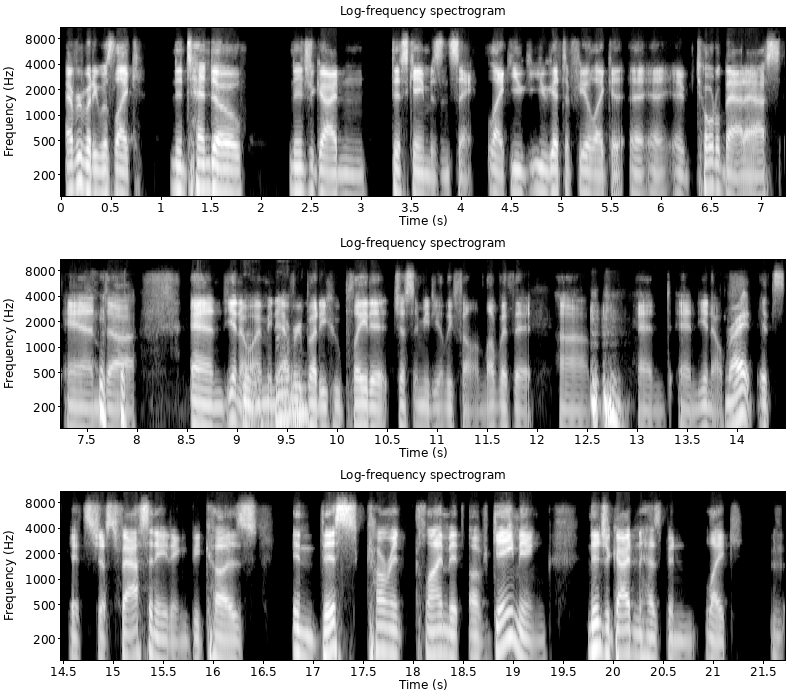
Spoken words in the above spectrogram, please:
everybody was like nintendo ninja gaiden this game is insane like you you get to feel like a, a, a total badass and uh and you know i mean everybody who played it just immediately fell in love with it um and and you know Right. it's it's just fascinating because in this current climate of gaming ninja gaiden has been like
